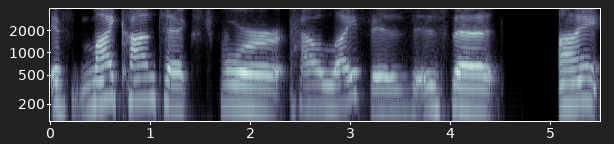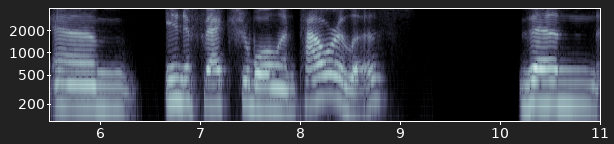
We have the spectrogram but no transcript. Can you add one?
if my context for how life is, is that I am ineffectual and powerless, then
